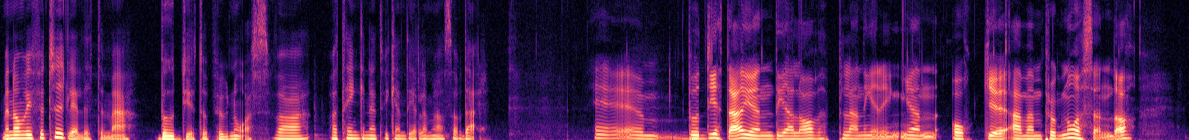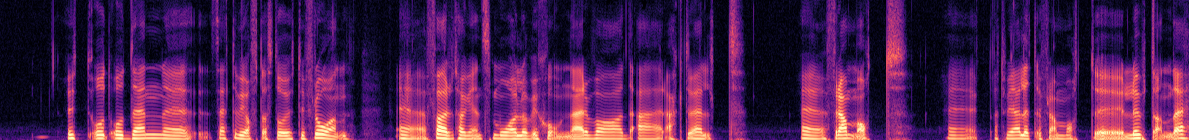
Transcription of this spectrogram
Men om vi förtydligar lite med budget och prognos, vad, vad tänker ni att vi kan dela med oss av där? Eh, budget är ju en del av planeringen och eh, även prognosen. Då. Ut, och, och, den eh, sätter vi oftast då utifrån eh, företagens mål och visioner. Vad är aktuellt eh, framåt? Eh, att vi är lite framåtlutande.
